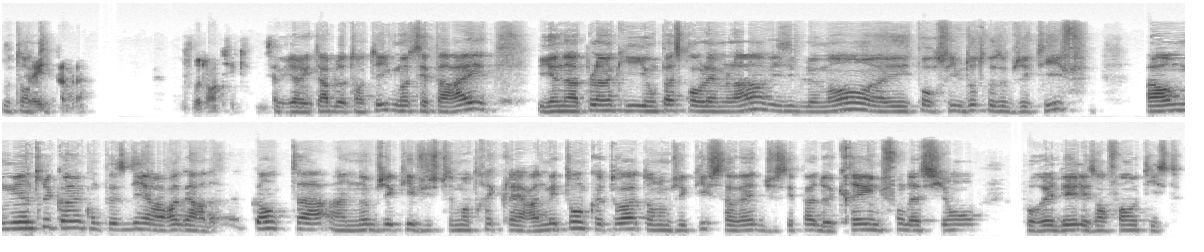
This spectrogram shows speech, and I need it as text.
véritables authentique. Véritable, authentique. Moi, c'est pareil. Il y en a plein qui n'ont pas ce problème-là, visiblement, et poursuivent d'autres objectifs. Alors, il y a un truc quand même qu'on peut se dire, regarde, quand tu as un objectif justement très clair, admettons que toi, ton objectif, ça va être, je ne sais pas, de créer une fondation pour aider les enfants autistes.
